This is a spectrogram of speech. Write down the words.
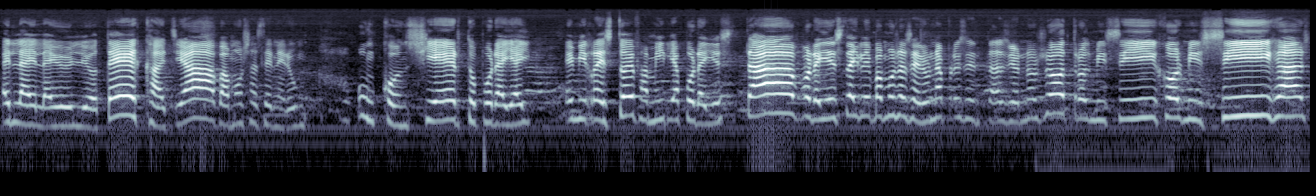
en la de la biblioteca, allá vamos a tener un, un concierto, por ahí hay, en mi resto de familia, por ahí está, por ahí está, y les vamos a hacer una presentación nosotros, mis hijos, mis hijas,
